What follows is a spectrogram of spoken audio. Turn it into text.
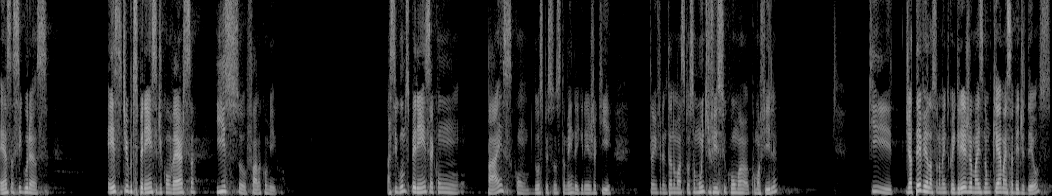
essa segurança. Esse tipo de experiência de conversa, isso fala comigo. A segunda experiência é com pais, com duas pessoas também da igreja que estão enfrentando uma situação muito difícil com uma, com uma filha, que já teve relacionamento com a igreja, mas não quer mais saber de Deus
